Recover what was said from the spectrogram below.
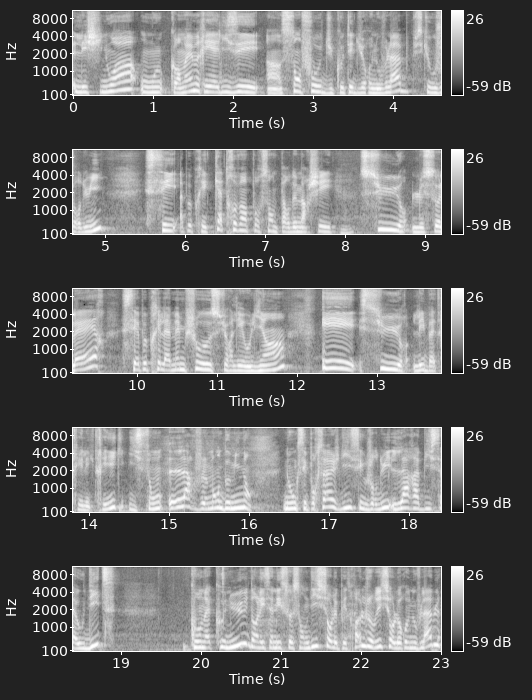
les Chinois ont quand même réalisé un sans faute du côté du renouvelable puisque aujourd'hui, c'est à peu près 80% de part de marché sur le solaire, c'est à peu près la même chose sur l'éolien, et sur les batteries électriques, ils sont largement dominants. Donc c'est pour ça, que je dis, c'est aujourd'hui l'Arabie saoudite qu'on a connue dans les années 70 sur le pétrole, aujourd'hui sur le renouvelable,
